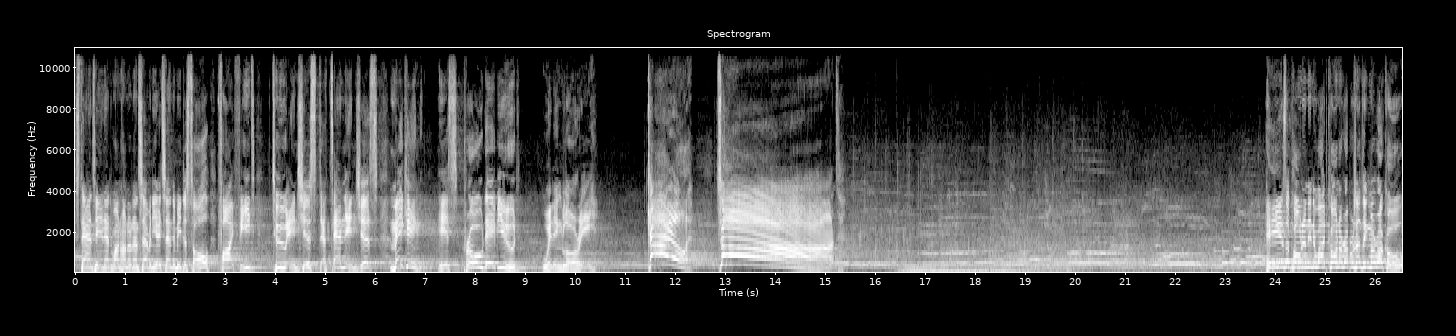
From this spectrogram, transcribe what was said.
stands in at 178 centimeters tall, 5 feet, 2 inches, uh, 10 inches, making his pro debut winning glory. His opponent in the white corner representing Morocco,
